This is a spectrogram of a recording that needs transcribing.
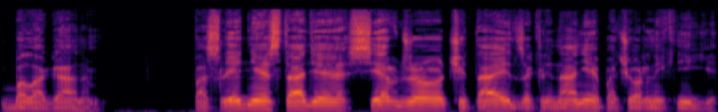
балаганом. Последняя стадия — Серджо читает заклинание по черной книге.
